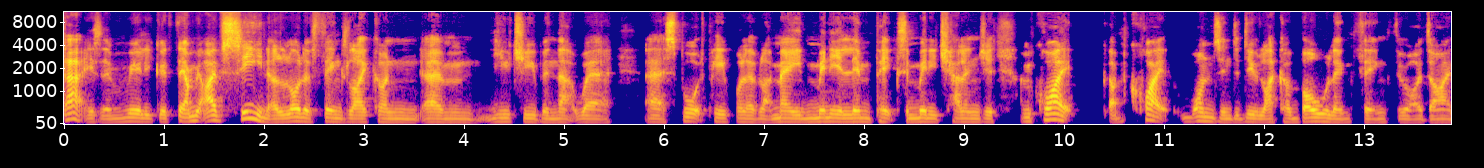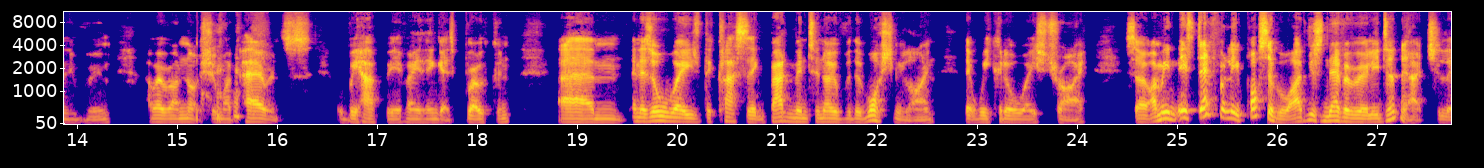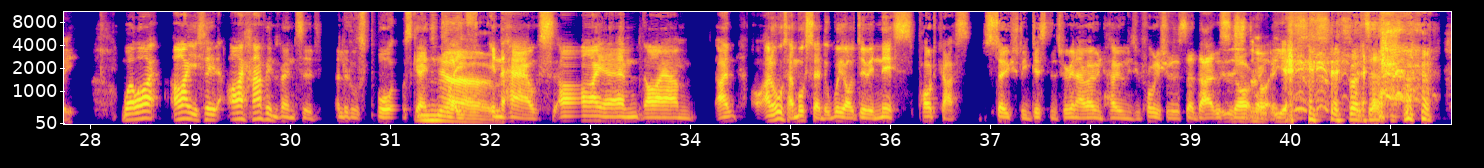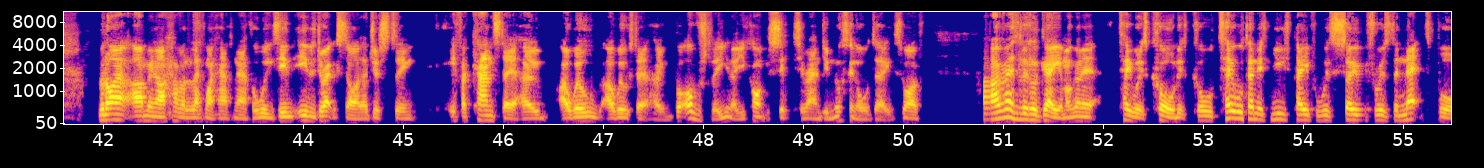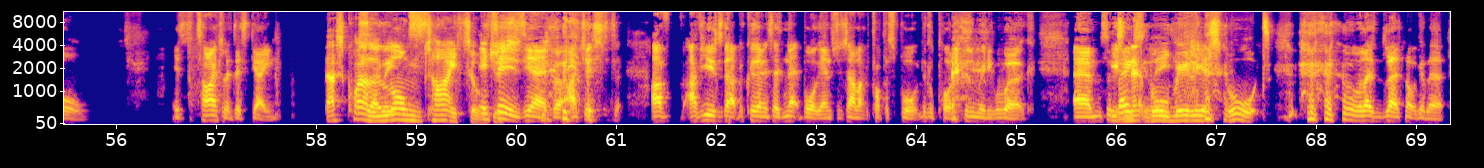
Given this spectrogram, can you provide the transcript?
That is a really good thing. I mean, I've seen a lot of things like on um, YouTube and that where uh, sports people have like made mini Olympics and mini challenges. I'm quite I'm quite wanting to do like a bowling thing through our dining room. However, I'm not sure my parents will be happy if anything gets broken. Um, and there's always the classic badminton over the washing line that we could always try. So, I mean, it's definitely possible. I've just never really done it actually. Well, I, I, you see, I have invented a little sports game to play in the house. I am, I am and, and also, I must say that we are doing this podcast socially distanced. We're in our own homes. We probably should have said that at the start, not, really. Yeah. but uh, but I, I mean, I haven't left my house now for weeks. Even, even the direct side, I just think if I can stay at home, I will. I will stay at home. But obviously, you know, you can't just sit around doing nothing all day. So I've I've made a little game. I'm going to tell you what it's called. It's called Table Tennis Newspaper with Sofa as the Netball. Is the title of this game. That's quite So a long title. It just- is, yeah. But I just I've I've used that because then it says netball at the end, so it sounds like a proper sport. Little point, it doesn't really work. Um, so Is basically, netball really a sport? well, let's let's not go there.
